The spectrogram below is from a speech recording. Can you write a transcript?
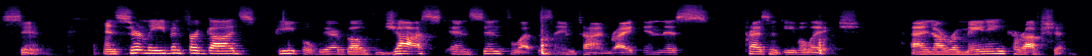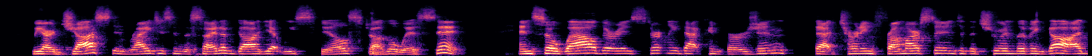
sin. And certainly, even for God's people, we are both just and sinful at the same time, right? In this present evil age and our remaining corruption. We are just and righteous in the sight of God, yet we still struggle with sin. And so, while there is certainly that conversion, that turning from our sin to the true and living God,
